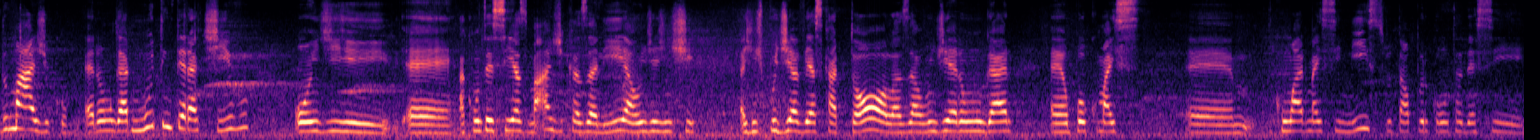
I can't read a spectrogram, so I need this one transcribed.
do Mágico. Era um lugar muito interativo, onde é, aconteciam as mágicas ali, onde a gente, a gente podia ver as cartolas, onde era um lugar é, um pouco mais... É, com um ar mais sinistro, tal, por conta desse,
